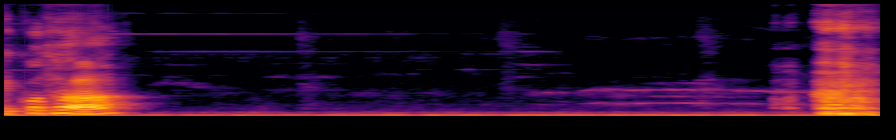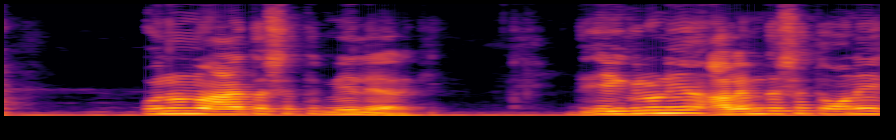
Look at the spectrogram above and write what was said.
এ কথা অন্যান্য আয়াতের সাথে মেলে আর কি। এইগুলো নিয়ে আলেমদের সাথে অনেক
